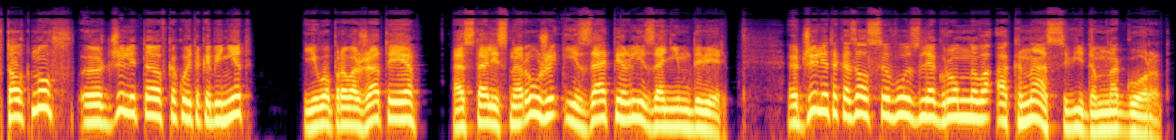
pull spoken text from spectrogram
Втолкнув э, Джилета в какой-то кабинет, его провожатые остались снаружи и заперли за ним дверь. Джилет оказался возле огромного окна с видом на город.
